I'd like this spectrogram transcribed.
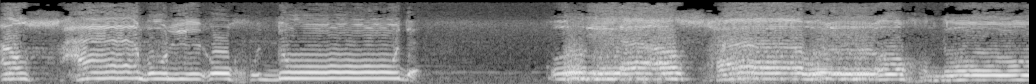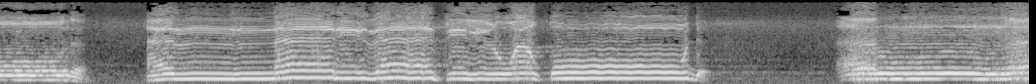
أصحاب الأخدود. قتل أصحاب الأخدود النار ذات الوقود النار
